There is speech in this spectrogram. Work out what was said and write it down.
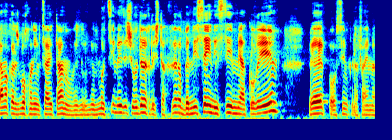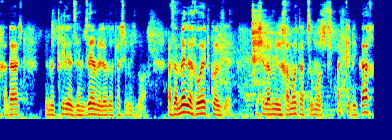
גם הקדוש ברוך הוא נמצא איתנו, ומוצאים איזשהו דרך להשתחרר בניסי ניסים מהקוראים. ופורסים כנפיים מחדש, ומתחיל לזמזם ולהודות לשם יזברך. אז המלך רואה את כל זה, יש עליו מלחמות עצומות, עד כדי כך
